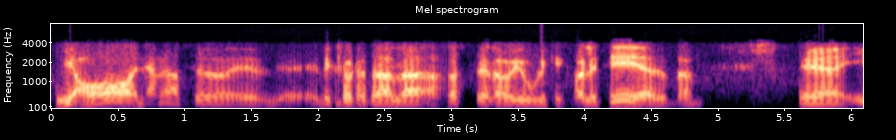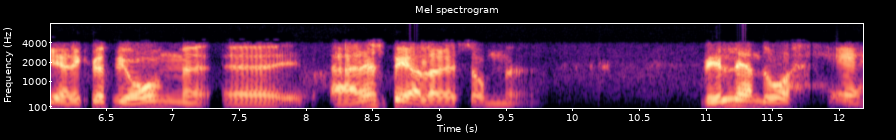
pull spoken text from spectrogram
Ja, nej men alltså, eh, det är klart att alla, alla spelare har ju olika kvaliteter. Men eh, Erik vet vi om eh, är en spelare som vill ändå eh,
